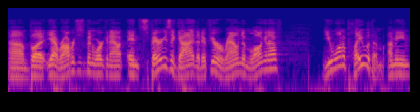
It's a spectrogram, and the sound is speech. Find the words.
Um, but yeah, Roberts has been working out, and Sperry's a guy that if you're around him long enough, you want to play with him. I mean,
